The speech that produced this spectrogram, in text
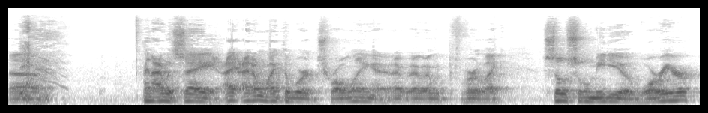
Um, and I would say I, I, don't like the word trolling. I, I, would prefer like social media warrior.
